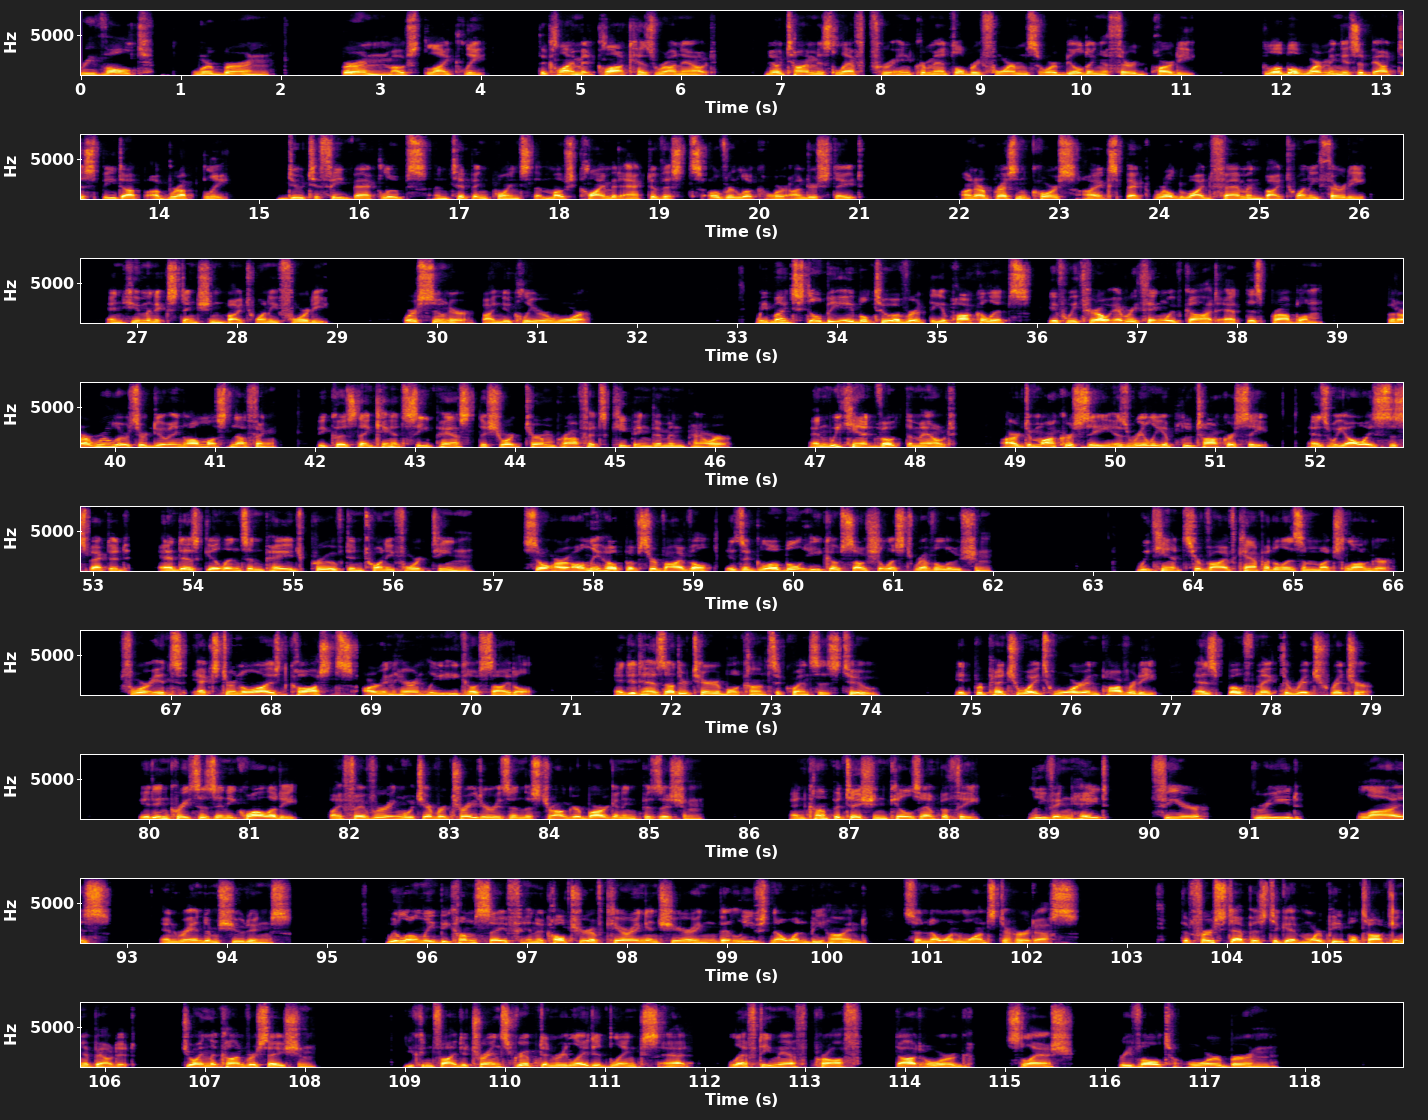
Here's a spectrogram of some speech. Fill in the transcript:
Revolt or burn? Burn, most likely. The climate clock has run out. No time is left for incremental reforms or building a third party. Global warming is about to speed up abruptly due to feedback loops and tipping points that most climate activists overlook or understate. On our present course, I expect worldwide famine by 2030 and human extinction by 2040 or sooner by nuclear war. We might still be able to avert the apocalypse if we throw everything we've got at this problem. But our rulers are doing almost nothing because they can't see past the short term profits keeping them in power. And we can't vote them out. Our democracy is really a plutocracy, as we always suspected, and as Gilens and Page proved in 2014. So our only hope of survival is a global eco-socialist revolution. We can't survive capitalism much longer, for its externalized costs are inherently ecocidal. And it has other terrible consequences, too. It perpetuates war and poverty, as both make the rich richer. It increases inequality by favoring whichever trader is in the stronger bargaining position. And competition kills empathy, leaving hate, fear, greed, lies, and random shootings. We'll only become safe in a culture of caring and sharing that leaves no one behind, so no one wants to hurt us. The first step is to get more people talking about it. Join the conversation. You can find a transcript and related links at leftymathprof.org slash revolt or burn.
